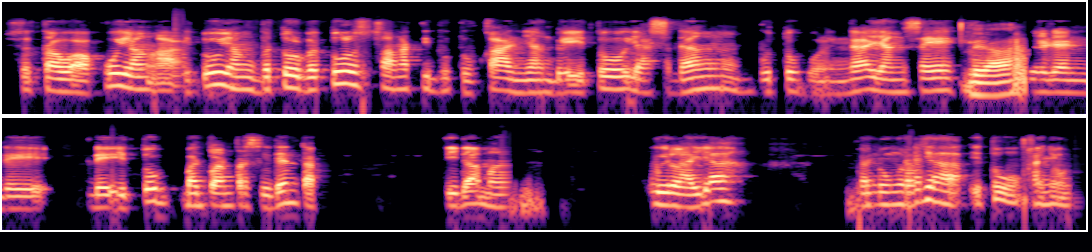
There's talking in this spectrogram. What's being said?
setahu aku yang A itu yang betul-betul sangat dibutuhkan yang B itu ya sedang butuh boleh enggak yang C ya. dan D D itu bantuan presiden tapi tidak wilayah Bandung Raya itu hanya untuk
